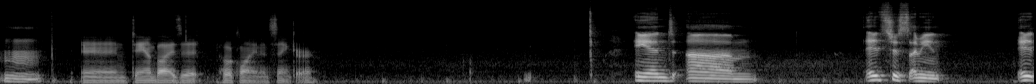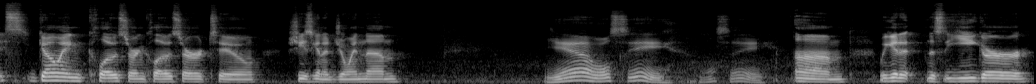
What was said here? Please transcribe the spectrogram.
Mm-hmm. And Tam buys it hook, line, and sinker. And um, it's just, I mean, it's going closer and closer to she's going to join them. Yeah, we'll see. We'll see. Um, we get it, this Yeager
